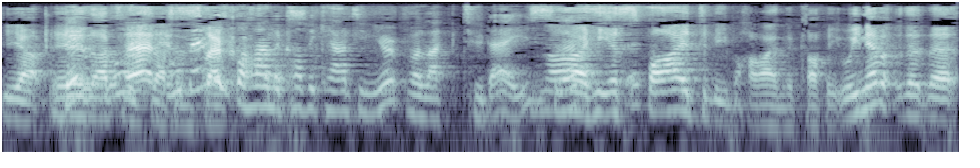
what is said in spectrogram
Yeah, it Ben, is absolutely that well, is classic. Ben slap was in the behind the coffee counter in Europe for like two days. so No, that's- he that's- aspired to be behind the coffee. We never the, the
